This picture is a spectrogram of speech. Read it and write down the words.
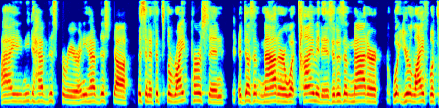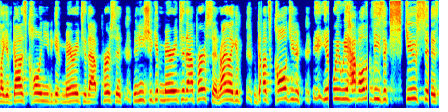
I need to have this career. I need to have this job. Listen, if it's the right person, it doesn't matter what time it is. It doesn't matter what your life looks like. If God is calling you to get married to that person, then you should get married to that person, right? Like if God's called you to, you know, we, we have all of these excuses.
